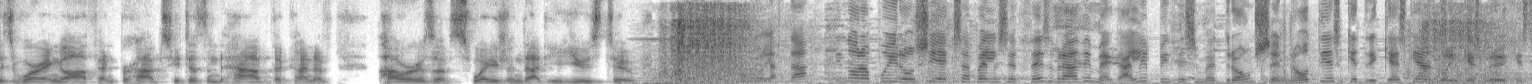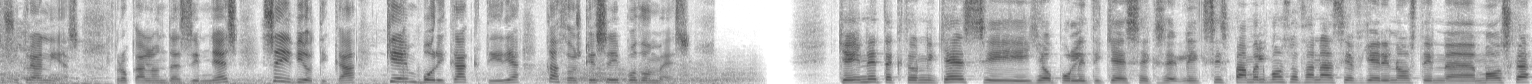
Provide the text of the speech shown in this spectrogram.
is wearing off, and perhaps he doesn't have the kind of powers of suasion that he used to. Όλα αυτά την ώρα που η Ρωσία εξαπέλυσε χθες βράδυ μεγάλη επίθεση με ντρόουν σε νότιες, κεντρικές και ανατολικές περιοχές της Ουκρανίας, προκαλώντας ζημιές σε ιδιωτικά και εμπορικά κτίρια καθώς και σε υποδομές. Και είναι τεκτονικές οι γεωπολιτικές εξελίξεις. Πάμε λοιπόν στο Θανάση Ευγερινό στην ε, Μόσχα.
